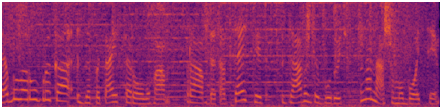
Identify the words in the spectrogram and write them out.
Це була рубрика Запитай в таролога. Правда та всесвіт завжди будуть на нашому боці.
